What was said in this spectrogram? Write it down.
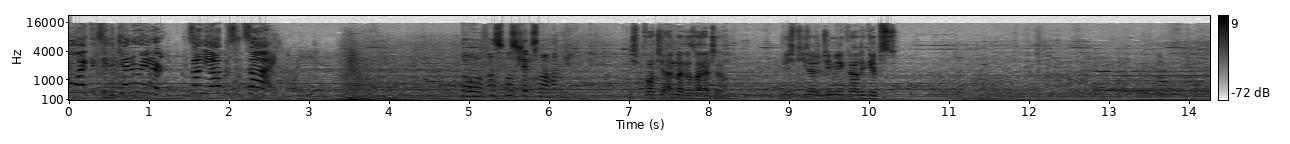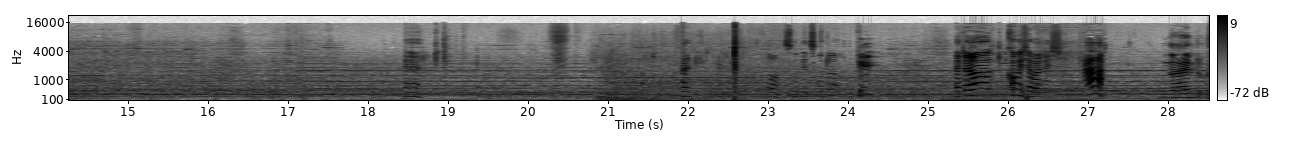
oh, I can see the generator. It's on the opposite side. So, was muss ich jetzt machen? Ich brauche die andere Seite. Nicht die Seite, die du mir gerade gibst. Weiter komme ich aber nicht. Ah! Nein, du.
